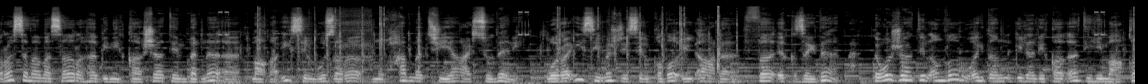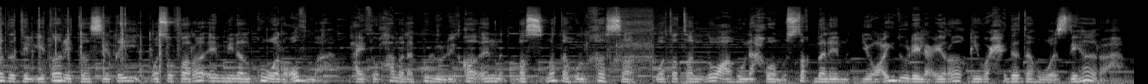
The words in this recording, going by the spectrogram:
رسم مسارها بنقاشات بناءة مع رئيس الوزراء محمد شياع السوداني ورئيس مجلس القضاء الأعلى فائق زيدان. توجهت الأنظار أيضا إلى لقاءاته مع قادة الإطار التنسيقي وسفراء من القوى العظمى حيث حمل كل لقاء بصمته الخاصة وتطلعه نحو مستقبل يعيد للعراق وحدته وازدهاره.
